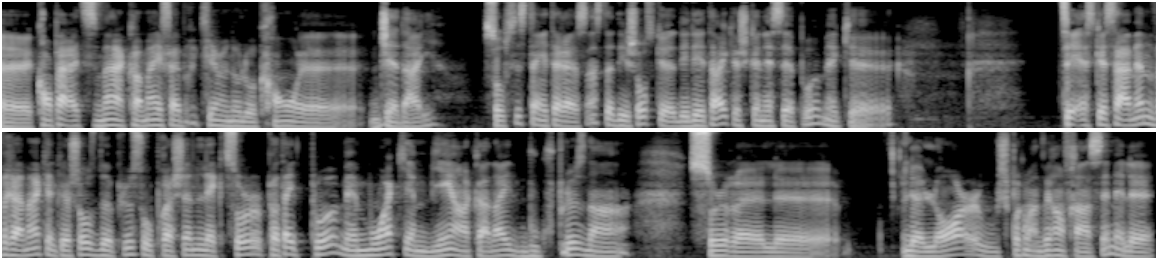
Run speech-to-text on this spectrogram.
euh, comparativement à comment est fabriqué un holocron euh, Jedi. Ça aussi, c'était intéressant. C'était des choses que, des détails que je connaissais pas, mais que. Est-ce que ça amène vraiment quelque chose de plus aux prochaines lectures? Peut-être pas, mais moi qui aime bien en connaître beaucoup plus dans, sur euh, le, le lore, ou je sais pas comment dire en français, mais le,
